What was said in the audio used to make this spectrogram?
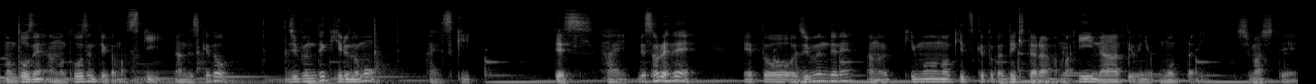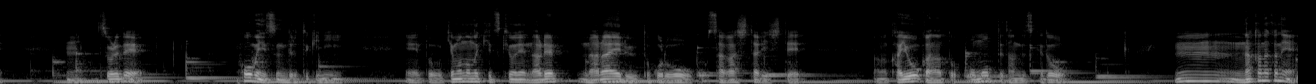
まあ、当然あの当然というかまあ好きなんですけど自分で着るのも、はい、好きです。はい、でそれで、えっと、自分でねあの着物の着付けとかできたら、まあ、いいなっていうふうに思ったりしまして、うん、それで神戸に住んでる時に、えーと、着物の着付けをね習習えるところを探したりしてあの通おうかなと思ってたんですけどうーんなかなかね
